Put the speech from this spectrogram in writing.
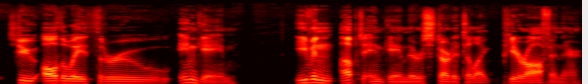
to all the way through Endgame, even up to Endgame, there started to like peter off in there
